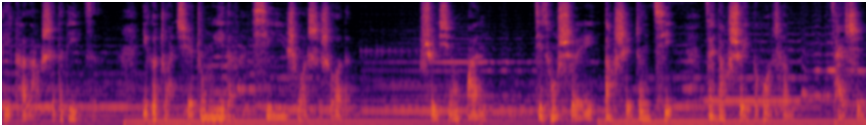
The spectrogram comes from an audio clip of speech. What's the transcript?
李可老师的弟子，一个转学中医的西医硕士说的：“水循环，即从水到水蒸气，再到水的过程，才是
